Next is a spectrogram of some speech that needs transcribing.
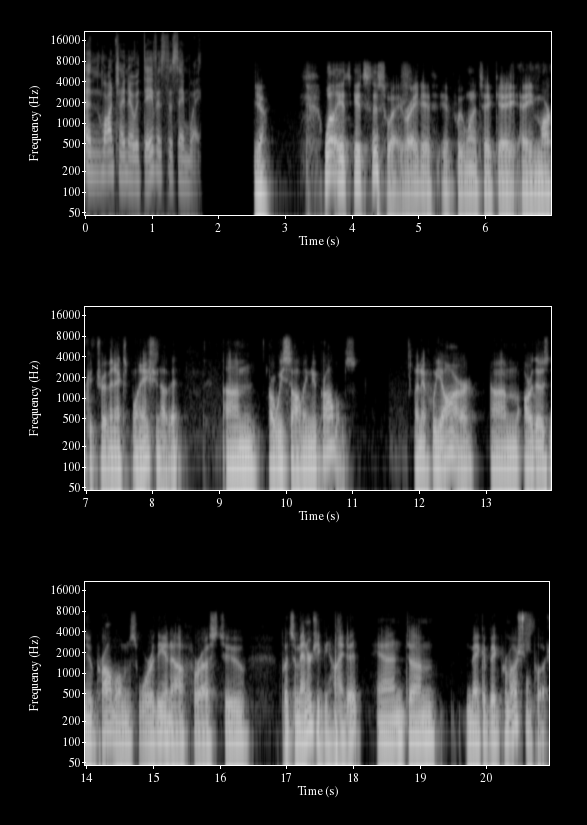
and launch I know with Dave is the same way. Yeah. Well, it's it's this way, right? If if we want to take a, a market driven explanation of it, um, are we solving new problems? And if we are, um, are those new problems worthy enough for us to put some energy behind it and um, make a big promotional push?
